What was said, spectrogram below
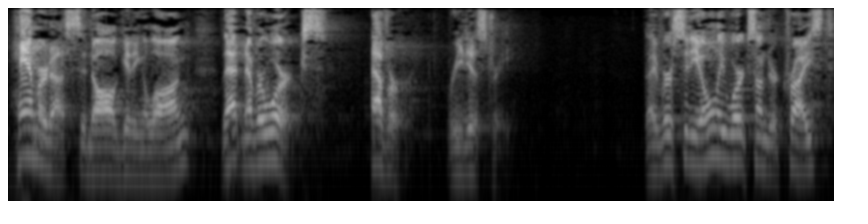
hammered us into all getting along. That never works. Ever. Read history. Diversity only works under Christ,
